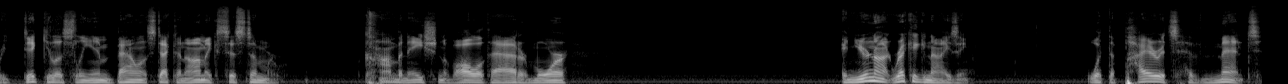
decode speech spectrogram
ridiculously imbalanced economic system or combination of all of that or more. And you're not recognizing what the Pirates have meant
